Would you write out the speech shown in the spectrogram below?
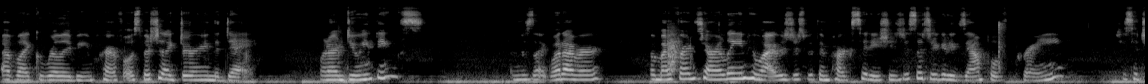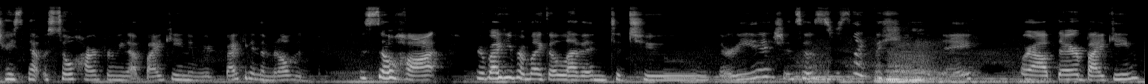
of like really being prayerful, especially like during the day. When I'm doing things, I'm just like, whatever. But my friend Charlene, who I was just with in Park City, she's just such a good example of praying. She said, Tracy, that was so hard for me, that biking. And we were biking in the middle of the, it was so hot. We were biking from like 11 to 2.30 ish. And so it's just like the heat of the day. We're out there biking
